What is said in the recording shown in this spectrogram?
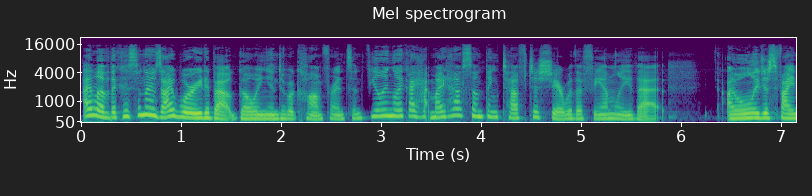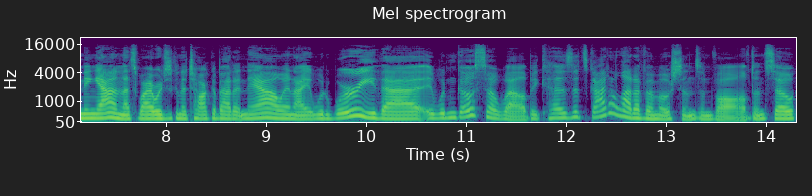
I love that because sometimes I worried about going into a conference and feeling like I ha- might have something tough to share with a family that I'm only just finding out, and that's why we're just going to talk about it now. And I would worry that it wouldn't go so well because it's got a lot of emotions involved. And so,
